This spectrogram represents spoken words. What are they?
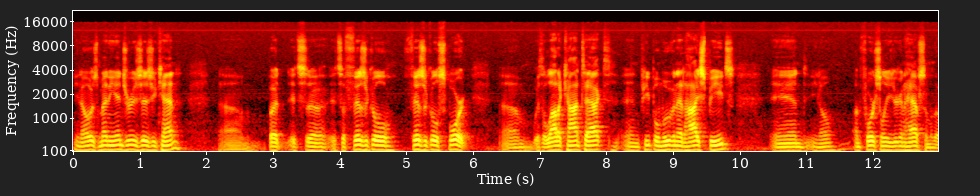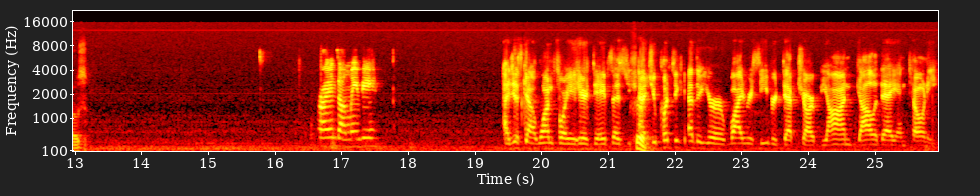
you know, as many injuries as you can. Um, but it's a, it's a physical, physical sport um, with a lot of contact and people moving at high speeds. And, you know, unfortunately, you're going to have some of those. Ryan Dunleavy. I just got one for you here, Dave. Says sure. as you put together your wide receiver depth chart beyond Golladay and Toney,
